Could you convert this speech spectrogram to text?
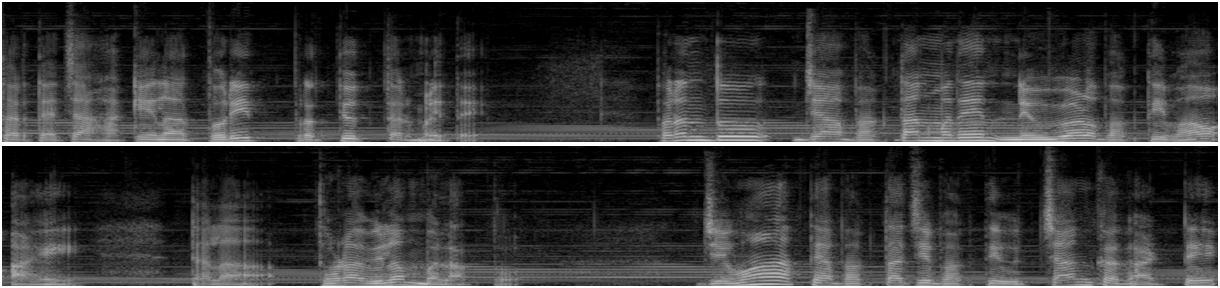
तर त्याच्या हाकेला त्वरित प्रत्युत्तर मिळते. परंतु ज्या भक्तांमध्ये निव्वळ भक्तिभाव आहे त्याला थोडा विलंब लागतो. जेव्हा त्या भक्ताची भक्ती उच्चांक गाठते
